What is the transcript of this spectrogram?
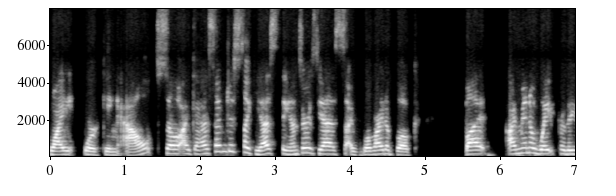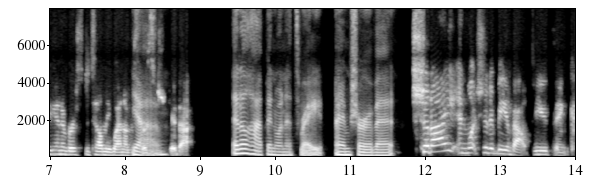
quite working out. So I guess I'm just like, yes, the answer is yes. I will write a book, but I'm going to wait for the universe to tell me when I'm yeah. supposed to do that. It'll happen when it's right. I'm sure of it. Should I? And what should it be about, do you think?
